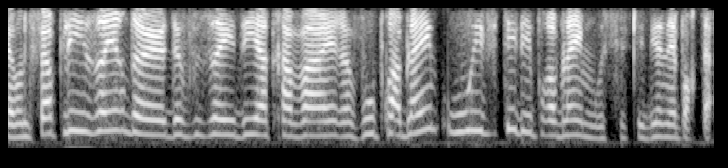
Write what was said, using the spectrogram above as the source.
ça va nous faire plaisir de, de vous aider à travers vos problèmes ou éviter des problèmes aussi. C'est bien important.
